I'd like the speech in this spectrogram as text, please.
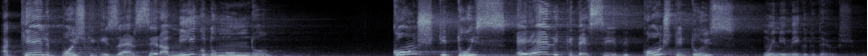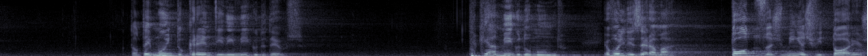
Aquele, pois, que quiser ser amigo do mundo, constitui-se, é ele que decide, constitui-se um inimigo de Deus. Então tem muito crente inimigo de Deus, porque é amigo do mundo. Eu vou lhe dizer, amado, todas as minhas vitórias,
